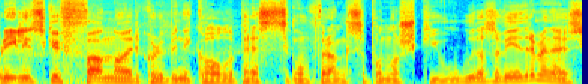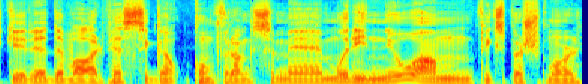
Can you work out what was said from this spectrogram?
blir litt skuffa når klubben ikke holder pressekonferanse på norsk jord osv., men jeg husker det var pressekonferanse med Mourinho, han fikk spørsmål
